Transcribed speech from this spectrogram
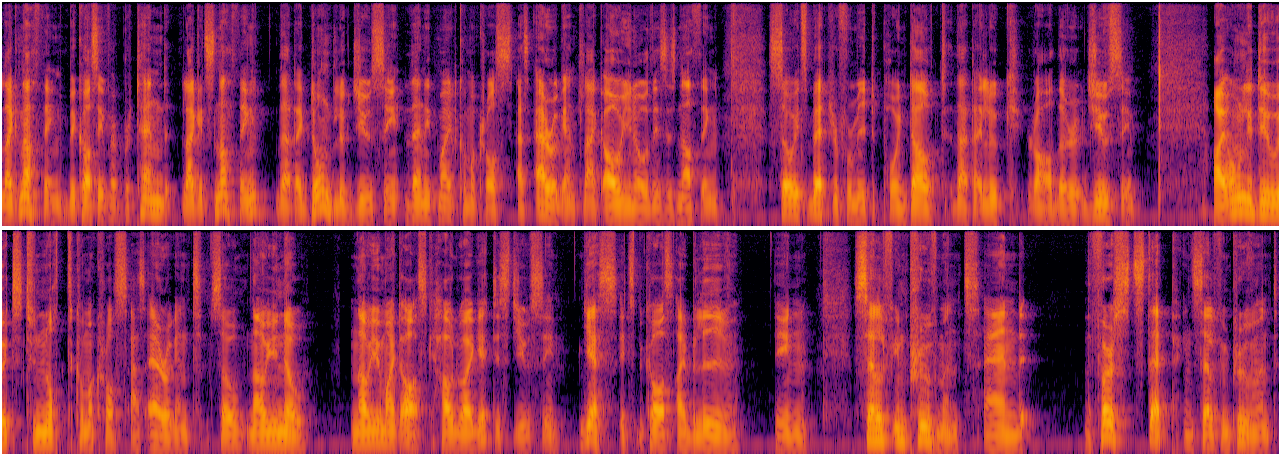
like nothing? Because if I pretend like it's nothing, that I don't look juicy, then it might come across as arrogant, like, oh, you know, this is nothing. So it's better for me to point out that I look rather juicy. I only do it to not come across as arrogant, so now you know. Now you might ask, how do I get this juicy? Yes, it's because I believe in self-improvement and the first step in self-improvement,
